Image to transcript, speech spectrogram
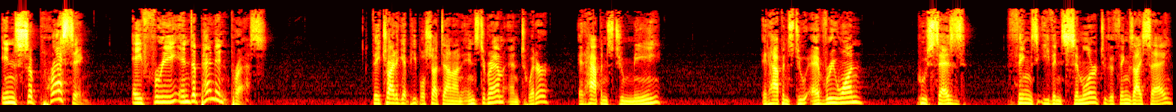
in suppressing a free independent press. They try to get people shut down on Instagram and Twitter. It happens to me. It happens to everyone who says things even similar to the things I say.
